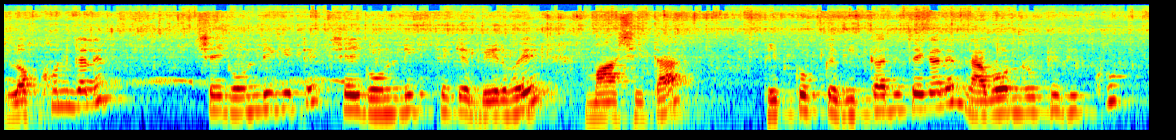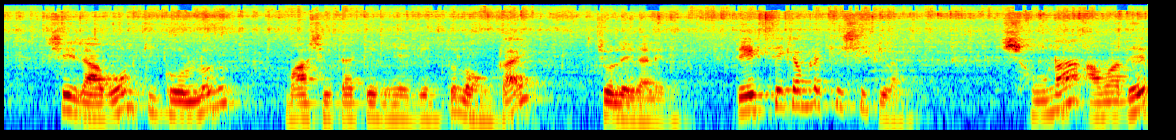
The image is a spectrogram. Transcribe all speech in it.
লক্ষণ গেলেন। সেই গণ্ডি কেটে, সেই গণ্ডি থেকে বের হয়ে মা সীতা ভিক্ষুককে ভিক্ষা দিতে গেলেন, রাবণ রূপী ভিক্ষুক। সেই রাবণ কি করল? মা সীতাকে নিয়ে কিন্তু লঙ্কায় চলে গেলেন। তো এর থেকে আমরা কি শিখলাম? সোনা আমাদের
